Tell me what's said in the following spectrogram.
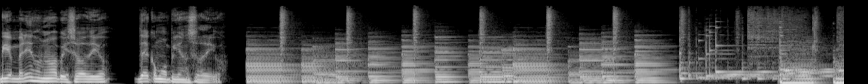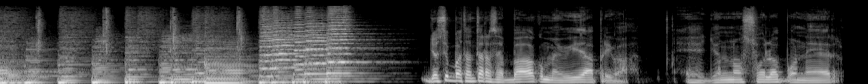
Bienvenidos a un nuevo episodio de Como Pienso Digo. Yo soy bastante reservado con mi vida privada. Eh, yo no suelo poner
